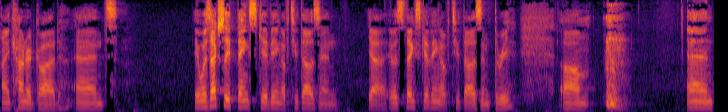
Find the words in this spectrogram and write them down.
I encountered God, and it was actually Thanksgiving of 2000. Yeah, it was Thanksgiving of 2003, um, and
